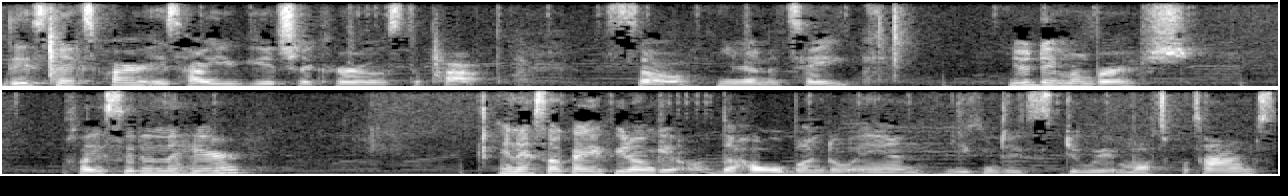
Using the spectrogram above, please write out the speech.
this next part is how you get your curls to pop. So you're gonna take your Denman brush, place it in the hair, and it's okay if you don't get the whole bundle in. You can just do it multiple times.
